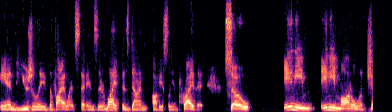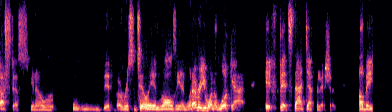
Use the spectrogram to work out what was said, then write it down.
and usually the violence that ends their life is done, obviously, in private. So, any any model of justice, you know, if Aristotelian, Rawlsian, whatever you want to look at, it fits that definition of a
